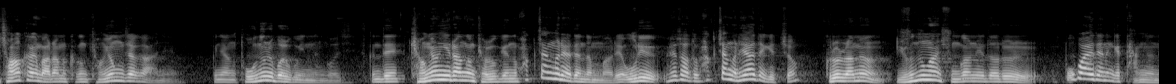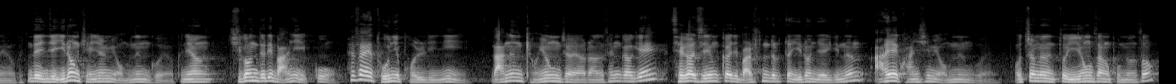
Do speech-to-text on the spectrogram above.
정확하게 말하면 그건 경영자가 아니에요. 그냥 돈을 벌고 있는 거지. 근데 경영이란 건 결국에는 확장을 해야 된단 말이에요. 우리 회사도 확장을 해야 되겠죠? 그러려면 유능한 중간 리더를 뽑아야 되는 게 당연해요. 근데 이제 이런 개념이 없는 거예요. 그냥 직원들이 많이 있고 회사에 돈이 벌리니 나는 경영자야라는 생각에 제가 지금까지 말씀드렸던 이런 얘기는 아예 관심이 없는 거예요. 어쩌면 또 이 영상을 보면서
